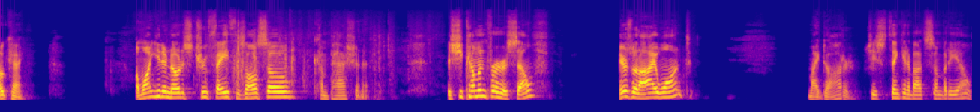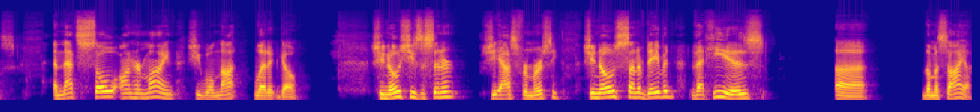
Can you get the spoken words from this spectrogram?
Okay. I want you to notice true faith is also compassionate. Is she coming for herself? Here's what I want my daughter. She's thinking about somebody else. And that's so on her mind, she will not let it go. She knows she's a sinner. She asks for mercy. She knows, son of David, that he is uh, the Messiah.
